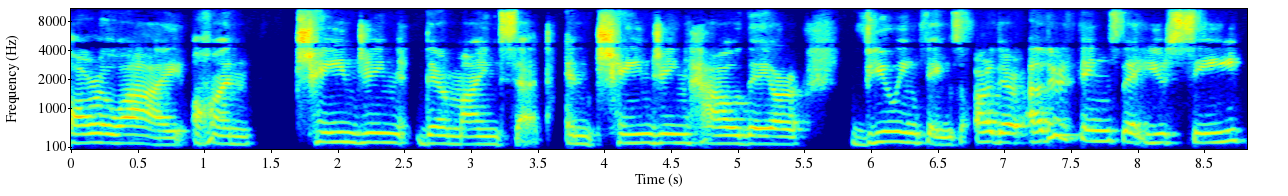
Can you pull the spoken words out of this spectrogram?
ROI on changing their mindset and changing how they are viewing things. Are there other things that you see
